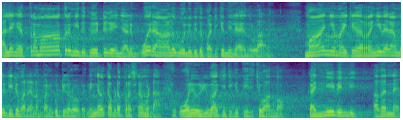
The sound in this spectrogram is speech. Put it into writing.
അല്ലെങ്കിൽ എത്രമാത്രം ഇത് കേട്ട് കഴിഞ്ഞാലും ഒരാൾ പോലും ഇത് പഠിക്കുന്നില്ല എന്നുള്ളതാണ്. മാന്യമായിട്ട് ഇറങ്ങി വരാൻ വേണ്ടിയിട്ട് പറയണം പെൺകുട്ടികളോട്. നിങ്ങൾക്ക് അവിടെ പ്രശ്നമുണ്ടാ ഓനെ ഒഴിവാക്കിയിട്ട് തിരിച്ചു വന്നോ. കല്ലി വെല്ലി അതന്നെ.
